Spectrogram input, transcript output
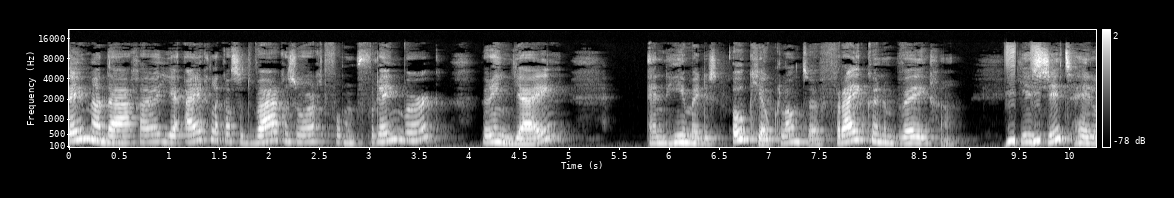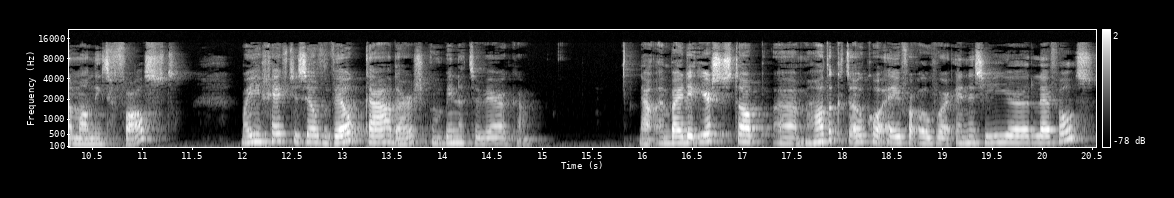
themadagen je eigenlijk als het ware zorgt voor een framework waarin jij en hiermee dus ook jouw klanten vrij kunnen bewegen. Je zit helemaal niet vast, maar je geeft jezelf wel kaders om binnen te werken. Nou, en bij de eerste stap um, had ik het ook al even over energielevels.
